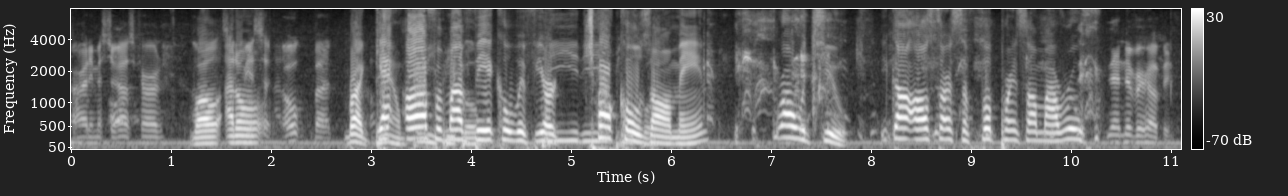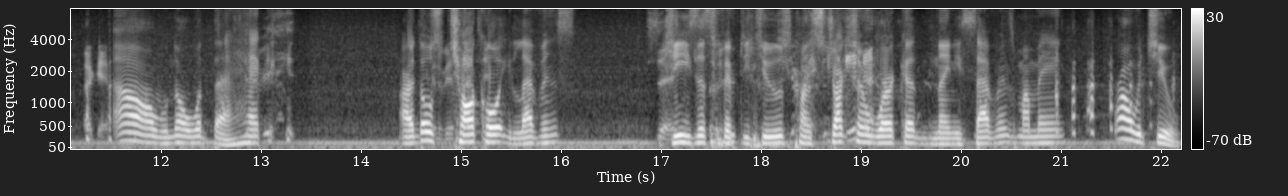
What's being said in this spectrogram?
Alrighty, Mr. Asgard. Well, I Give me a don't. sec- Oh, but Bruh, get Damn, off PD of my vehicle with your PD chocos people. on, man. What's wrong with you? You got all sorts of footprints on my roof. that never happened. Okay. Oh no, what the heck? Are those Gonna be a Choco 11s? Sick. Jesus 52s, construction worker 97s, my man. wrong with you?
